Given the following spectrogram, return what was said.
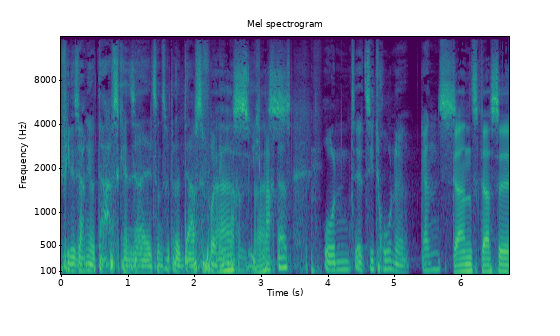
Viele sagen ja, du darfst kein Salz und so, dann darfst du vorher nicht Was? machen. Ich Was? mach das. Und äh, Zitrone, ganz, Ganz klassisch.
